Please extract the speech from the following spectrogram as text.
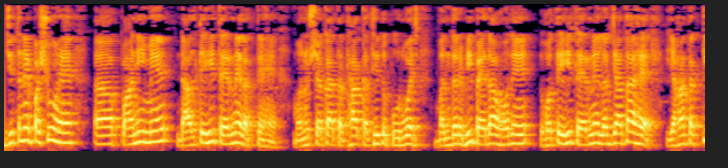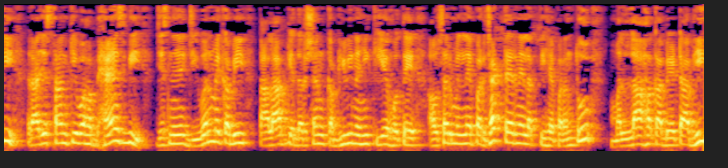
जितने पशु हैं पानी में डालते ही तैरने लगते हैं। मनुष्य का तथा कथित पूर्वज बंदर भी पैदा होने, होते ही तैरने लग जाता है। यहाँ तक कि राजस्थान की वह भैंस भी, जिसने जीवन में कभी तालाब के दर्शन कभी भी नहीं किए होते, अवसर मिलने पर झट तैरने लगती है। परंतु मल्लाह का बेटा भी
